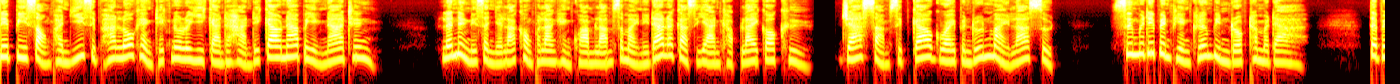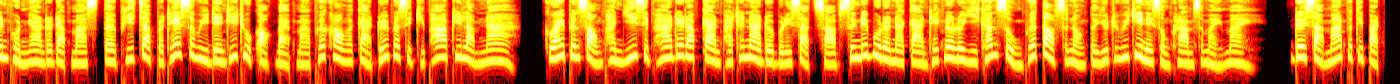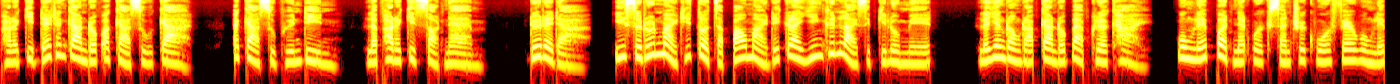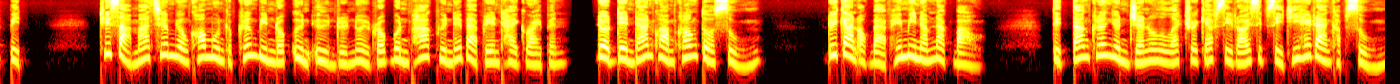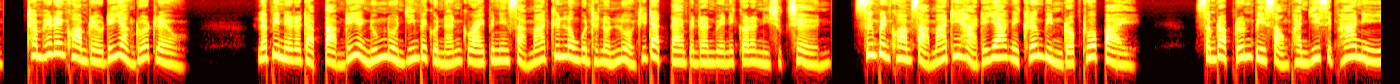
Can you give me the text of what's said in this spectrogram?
ในปี 2025 โลกแห่งเทคโนโลยีการทหารได้ก้าวหน้าไปอย่างน่าทึ่ง และหนึ่งในสัญลักษณ์ของพลังแห่งความล้ำสมัยในด้านอากาศยานขับไล่ก็คือ JAS 39 Grey เป็นรุ่นใหม่ล่าสุด ซึ่งไม่ได้เป็นเพียงเครื่องบินรบธรรมดา แต่เป็นผลงานระดับมาสเตอร์พีจากประเทศสวีเดนที่ถูกออกแบบมาเพื่อครองอากาศด้วยประสิทธิภาพที่ล้ำหน้า Grey เป็น 2025 ได้รับการพัฒนาโดยบริษัทซับซึ่งได้บูรณาการเทคโนโลยีขั้นสูงเพื่อตอบสนองต่อยุทธวิธีในสงครามสมัยใหม่ โดยสามารถปฏิบัติภารกิจได้ทั้งการรบอากาศสู่อากาศ อากาศสู่พื้นดิน และภารกิจสอดแนม ด้วยเรดาร์อีสรุ่นใหม่ที่ตรวจจับเป้าหมายได้ไกลยิ่งขึ้นหลายสิบกิโลเมตร และยังรองรับการรบแบบเครือข่าย วงเล็บเปิด Network Centric Warfare วงเล็บปิด ที่สามารถเชื่อมโยงข้อมูลกับเครื่องบินรบอื่น ๆ หรือหน่วยรบบนภาคพื้นได้แบบเรียนไทยไกรเป็นโดดเด่นด้านความคล่องตัวสูง ด้วยการออกแบบให้มีน้ำหนักเบา ติดตั้งเครื่องยนต์ General Electric F414 ที่ให้แรงขับสูงทำให้เร่งความเร็วได้อย่างรวดเร็ว และบินในระดับต่ำได้อย่างนุ่มนวลยิ่งไปกว่านั้นไกรเป็นยังสามารถขึ้นลงบนถนนหลวงที่ดัดแปลงเป็นรันเวย์ในกรณีฉุกเฉิน ซึ่งเป็นความสามารถที่หาได้ยากในเครื่องบินรบทั่วไปสำหรับรุ่นปี 2025 นี้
